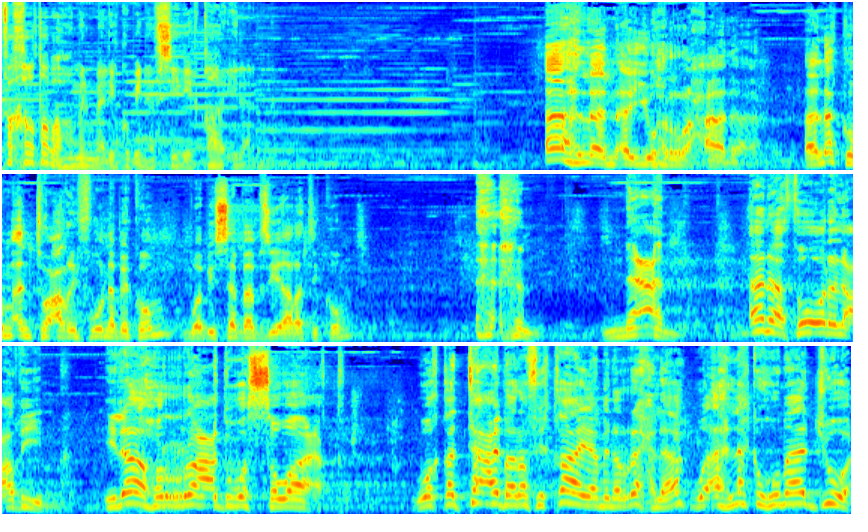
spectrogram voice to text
فخاطبهم الملك بنفسه قائلا أهلا أيها الرحالة. ألكم أن تعرفون بكم وبسبب زيارتكم؟ نعم أنا ثور العظيم إله الرعد والصواعق. وقد تعب رفقاي من الرحلة وأهلكهما الجوع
